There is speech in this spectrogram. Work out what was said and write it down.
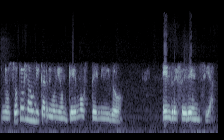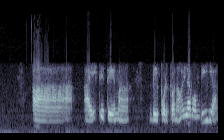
Nosotros la única reunión que hemos tenido en referencia a, este tema de Puerto Naos y la bombilla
